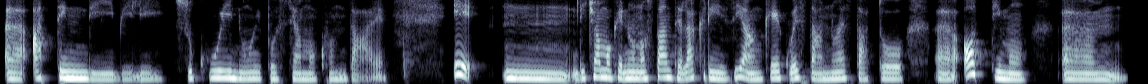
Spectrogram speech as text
eh, attendibili su cui noi possiamo contare. E mh, mhmm, diciamo che nonostante la crisi anche quest'anno è stato eh, ottimo ehm,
